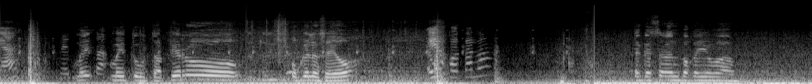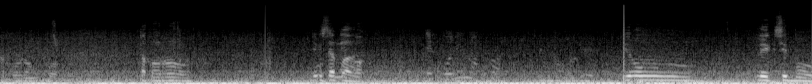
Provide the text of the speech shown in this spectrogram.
yan? May, may tuta, pero okay lang sa'yo? Ako. Taga saan ba kayo ma'am? Nakurong po. Takurong. Yung isa pa? Tipuli mo ko. Yung Lake Cebu.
